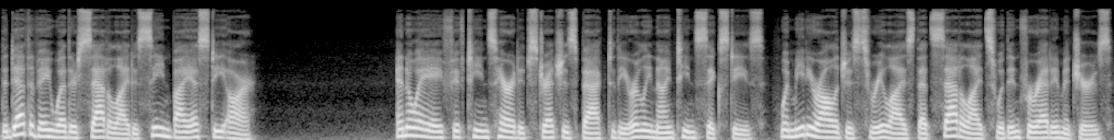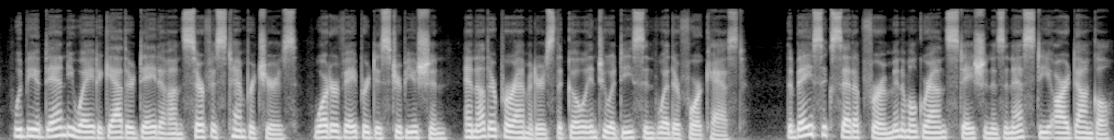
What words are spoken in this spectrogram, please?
The death of a weather satellite is seen by SDR. NOAA 15's heritage stretches back to the early 1960s, when meteorologists realized that satellites with infrared imagers would be a dandy way to gather data on surface temperatures, water vapor distribution, and other parameters that go into a decent weather forecast. The basic setup for a minimal ground station is an SDR dongle,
